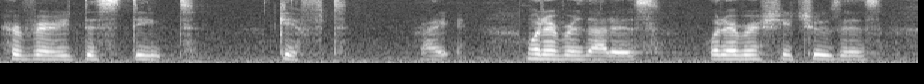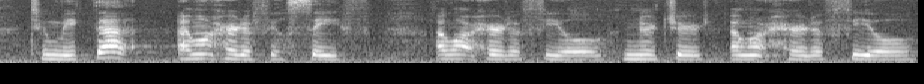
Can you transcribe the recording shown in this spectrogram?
her very distinct gift, right? Whatever that is, whatever she chooses to make that, I want her to feel safe. I want her to feel nurtured. I want her to feel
